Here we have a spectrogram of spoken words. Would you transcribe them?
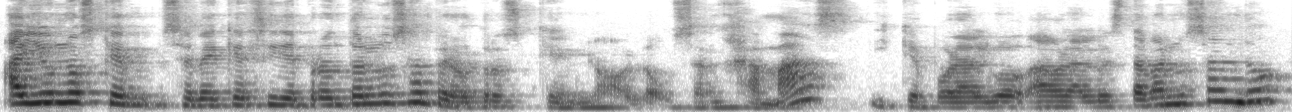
hay unos que se ve que sí de pronto lo usan, pero otros que no lo usan jamás y que por algo ahora lo estaban usando.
